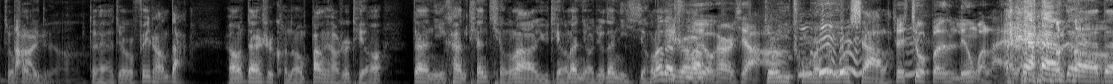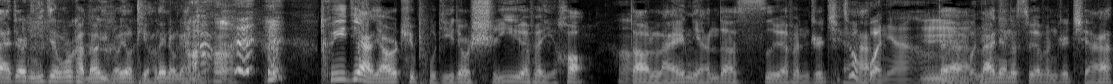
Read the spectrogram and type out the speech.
就放弃抵大雨啊，对，就是非常大。然后但是可能半个小时停，但你一看天晴了，雨停了，你又觉得你行了的时候，又开始下啊，就是一出门就又下了。这就奔领我来了。对对，就是你一进屋，可能雨就又停那种感觉。推荐要是去普吉，就是十一月份以后嗯到来年的四月份之前，就过年啊，嗯对，过来年的四月份之前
